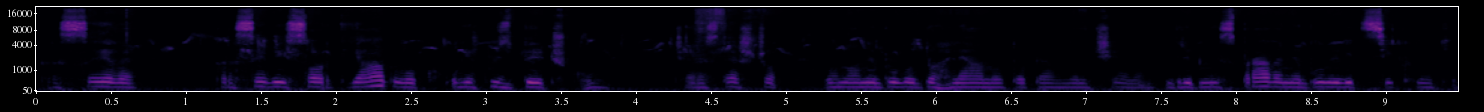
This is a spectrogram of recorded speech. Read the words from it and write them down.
красиве, красивий сорт яблук у якусь бичку через те, що воно не було доглянуто певним чином. Дрібні справи не були відсікнуті.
